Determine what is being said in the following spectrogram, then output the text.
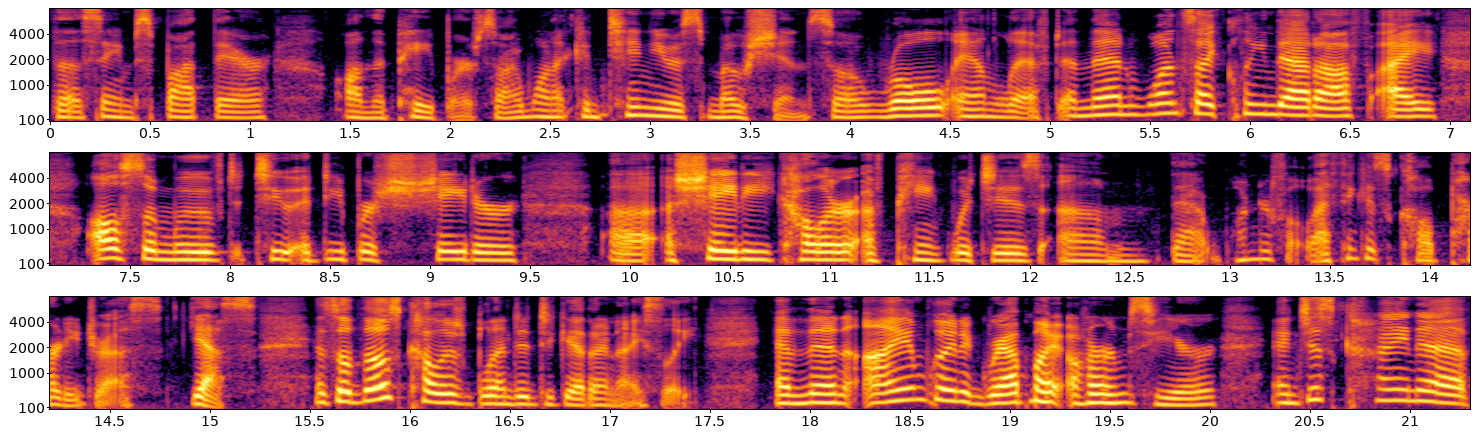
the same spot there on the paper. So I want a continuous motion. So roll and lift. And then once I cleaned that off, I also moved to a deeper shader, uh, a shady color of pink, which is um, that wonderful, I think it's called Party Dress. Yes. And so those colors blended together nicely. And then I am going to grab my arms here and just kind of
